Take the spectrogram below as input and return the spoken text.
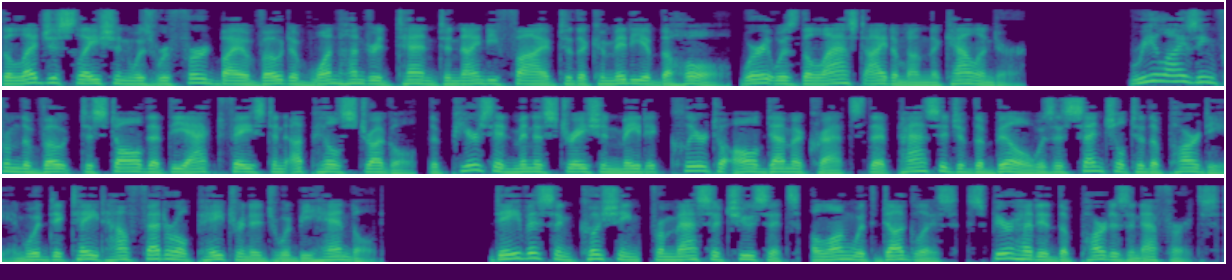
the legislation was referred by a vote of 110 to 95 to the Committee of the Whole, where it was the last item on the calendar. Realizing from the vote to stall that the act faced an uphill struggle, the Pierce administration made it clear to all Democrats that passage of the bill was essential to the party and would dictate how federal patronage would be handled. Davis and Cushing, from Massachusetts, along with Douglas, spearheaded the partisan efforts.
